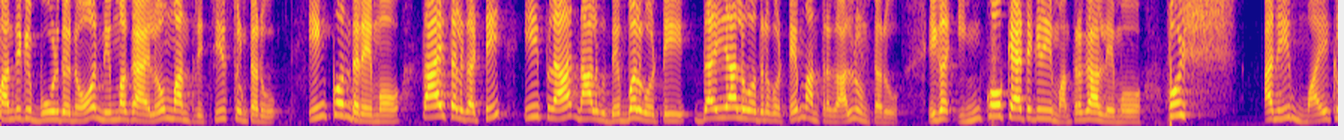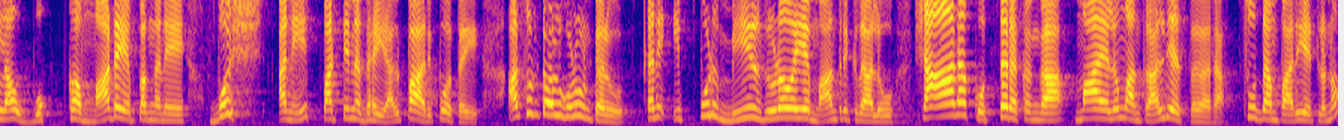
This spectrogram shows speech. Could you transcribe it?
మందికి బూడిదనో నిమ్మకాయలో మంత్రిచ్చి ఇస్తుంటారు ఇంకొందరేమో తాయితలు కట్టి ఈప్లా నాలుగు దెబ్బలు కొట్టి దయ్యాలు వదలగొట్టే మంత్రగాళ్ళు ఉంటారు ఇక ఇంకో కేటగిరీ మంత్రగాళ్ళేమో హుష్ అని మైక్లా ఒక్క మాట చెప్పంగానే బుష్ అని పట్టిన దయ్యాలు పారిపోతాయి. అసుంటోళ్ళు కూడా ఉంటారు. కానీ ఇప్పుడు మీరు చూడబోయే మాంత్రికురాలు చాలా కొత్త రకంగా మాయలు మంత్రాలు చేస్తుందట. చూద్దాం పారి ఎట్లనో.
